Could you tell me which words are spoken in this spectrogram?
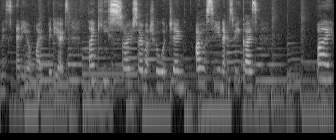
miss any of my videos. Thank you so so much for watching watching. I will see you next week guys. Bye!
